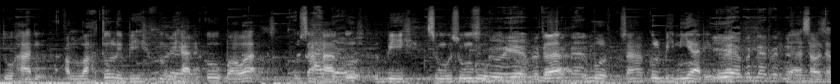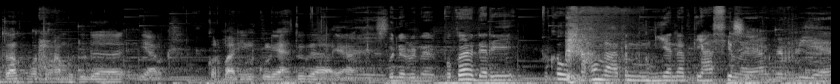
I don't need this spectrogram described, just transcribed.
Tuhan Allah tuh lebih melihatku bahwa usahaku lebih sungguh-sungguh Sungguh, gitu iya, betul benar-benar. usahaku lebih niat gitu Iya, kan benar-benar. ya salah satu aku potong rambut juga yang korbanin kuliah juga ya. Bener-bener. Pokoknya dari pokoknya usaha nggak akan mengkhianati hasil lah ya. Ngeri ya.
